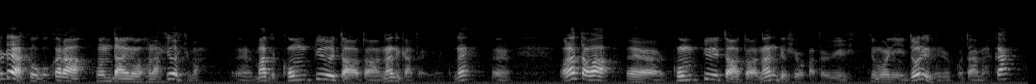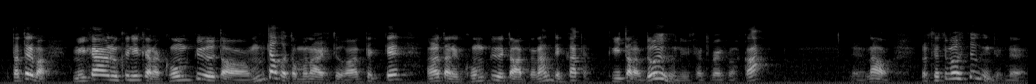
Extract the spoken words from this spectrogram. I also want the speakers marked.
Speaker 1: それではここから本題のお話をします。まずコンピューターとは何かというとね、あなたは、えー、コンピューターとは何でしょうかという質問にどういうふうに答えますか？例えば、未開の国からコンピューターを見たこともない人がやってきて、あなたにコンピューターって何ですか？と聞いたらどういうふうに説明しますか？えなお、説明するときにですね、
